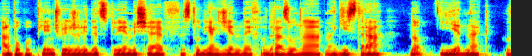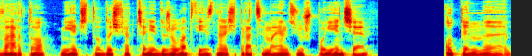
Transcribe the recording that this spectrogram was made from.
albo po pięciu, jeżeli decydujemy się w studiach dziennych od razu na magistra, no jednak warto mieć to doświadczenie. Dużo łatwiej jest znaleźć pracę, mając już pojęcie o tym, e,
